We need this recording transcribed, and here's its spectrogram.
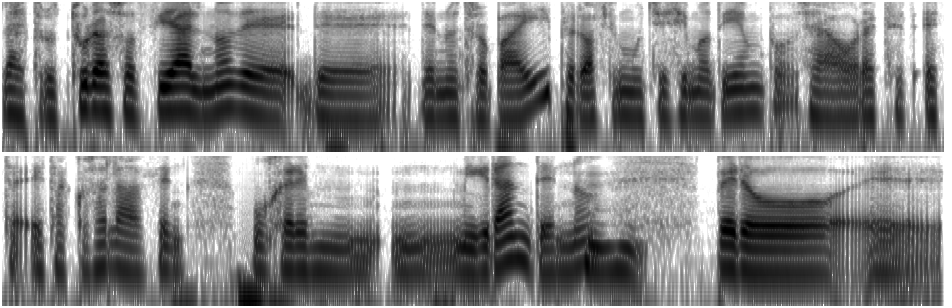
la estructura social ¿no? de, de, nuestro país, pero hace muchísimo tiempo, o sea, ahora este, estas cosas las hacen mujeres migrantes, ¿no? Pero eh,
